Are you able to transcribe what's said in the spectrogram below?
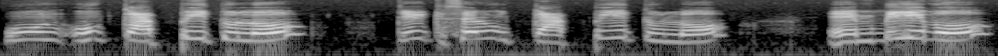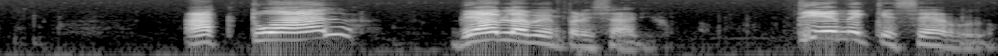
un, un capítulo, tiene que ser un capítulo en vivo actual de Háblame Empresario. Tiene que serlo.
